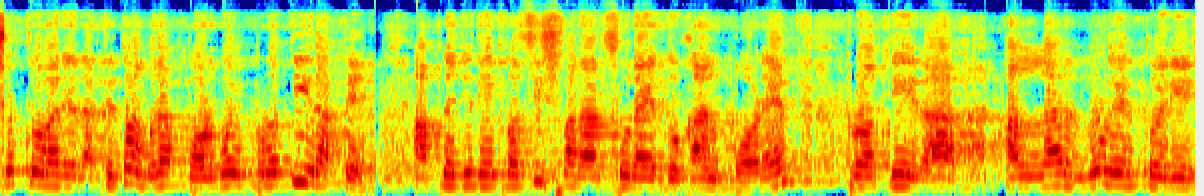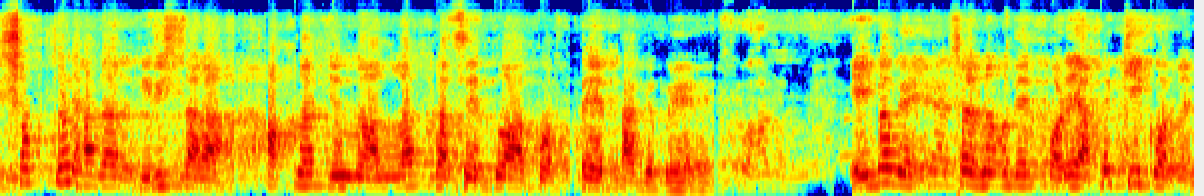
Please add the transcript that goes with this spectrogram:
শুক্রবারের রাতে তো আমরা পড়বই প্রতি রাতে। আপনি যদি পঁচিশ পাড়ার সুরায় দোকান পড়েন প্রতি রাত আল্লাহর নূরের তৈরি সত্তর হাজার ফিরিস্তারা আপনার জন্য আল্লাহর কাছে দোয়া করতে থাকবে। এইভাবে এশার নামাজের পরে আপনি কি করবেন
